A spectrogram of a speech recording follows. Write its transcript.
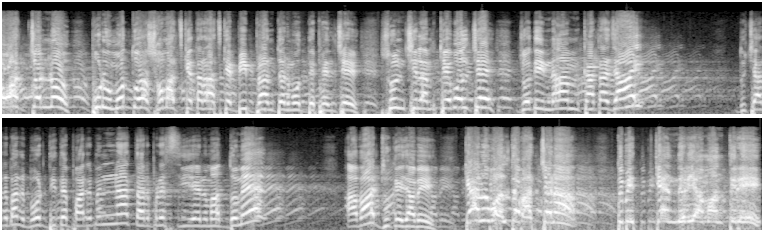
হওয়ার জন্য পুরো মতুয়া সমাজকে তারা আজকে বিভ্রান্তের মধ্যে ফেলছে। শুনছিলাম কে বলছে, যদি নাম কাটা যায় দু চারবার ভোট দিতে পারবেন না, তারপরে সি এর মাধ্যমে আবার ঢুকে যাবে। কেন বলতে পারছে না? তুমি কেন্দ্রীয় মন্ত্রী,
